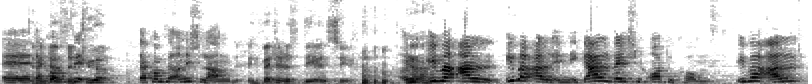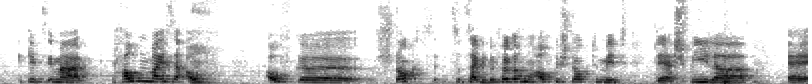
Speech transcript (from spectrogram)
Äh, da, eine du, Tür. da kommst du auch nicht lang. Ich wette, das ist DLC. Und Ja. überall, überall, in egal welchen Ort du kommst, überall gibt's immer haufenweise auf, aufgestockt, sozusagen die Bevölkerung aufgestockt mit der Spieler, äh,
